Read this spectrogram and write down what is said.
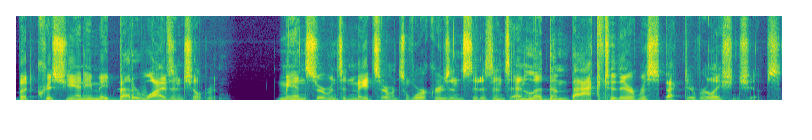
But Christianity made better wives and children, manservants and maidservants, workers and citizens, and led them back to their respective relationships.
